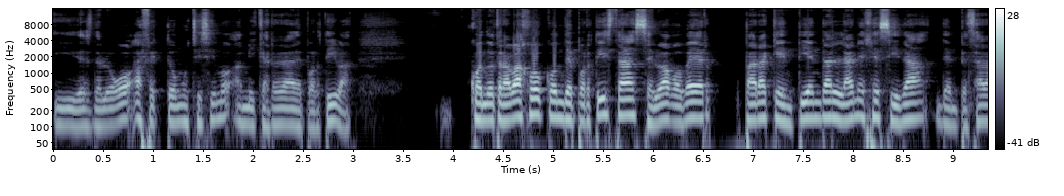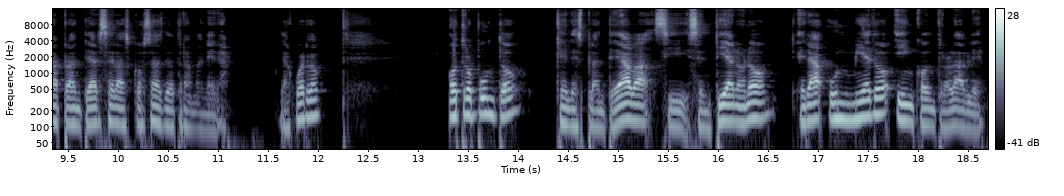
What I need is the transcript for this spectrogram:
y desde luego afectó muchísimo a mi carrera deportiva. Cuando trabajo con deportistas se lo hago ver para que entiendan la necesidad de empezar a plantearse las cosas de otra manera. ¿De acuerdo? Otro punto que les planteaba, si sentían o no, era un miedo incontrolable.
